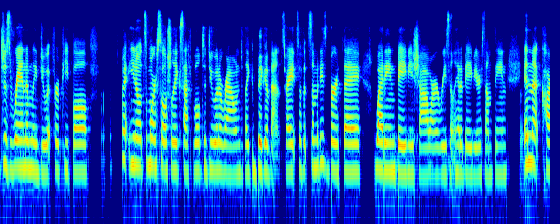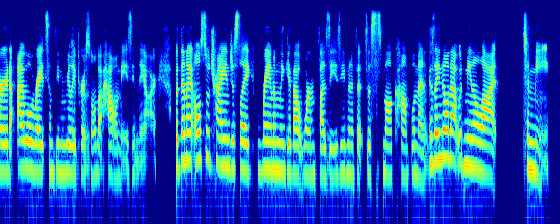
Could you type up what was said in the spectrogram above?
just randomly do it for people you know, it's more socially acceptable to do it around like big events, right? So if it's somebody's birthday, wedding, baby shower, recently had a baby or something, in that card, I will write something really personal about how amazing they are. But then I also try and just like randomly give out warm fuzzies, even if it's a small compliment, because I know that would mean a lot to me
